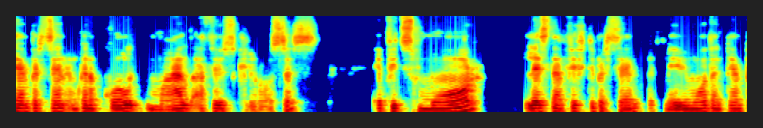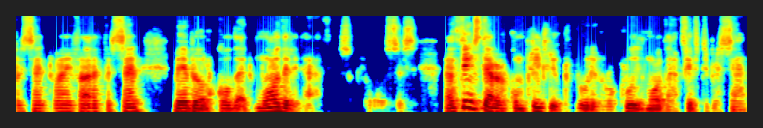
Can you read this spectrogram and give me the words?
10%, I'm gonna call it mild atherosclerosis. If it's more, less than 50%, but maybe more than 10%, 25%, maybe I'll call that moderate atherosclerosis. Now, things that are completely occluded or occluded more than 50%,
